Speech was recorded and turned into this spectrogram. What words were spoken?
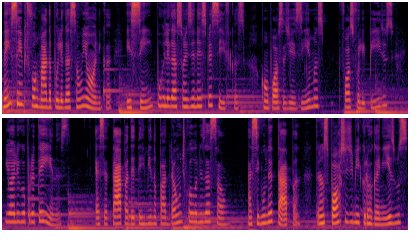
nem sempre formada por ligação iônica, e sim por ligações inespecíficas, compostas de enzimas, fosfolipídios e oligoproteínas. Essa etapa determina o padrão de colonização. A segunda etapa, transporte de microorganismos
